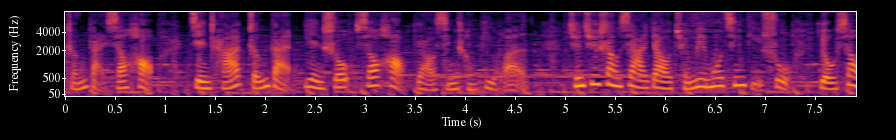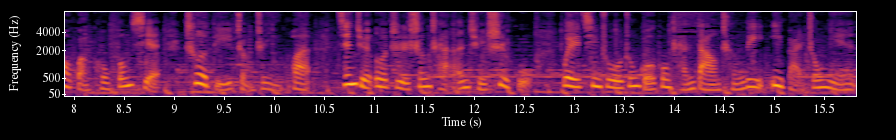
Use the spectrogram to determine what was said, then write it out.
整改消耗。检查、整改、验收、消耗要形成闭环，全区上下要全面摸清底数，有效管控风险，彻底整治隐患，坚决遏制生产安全事故，为庆祝中国共产党成立一百周年，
